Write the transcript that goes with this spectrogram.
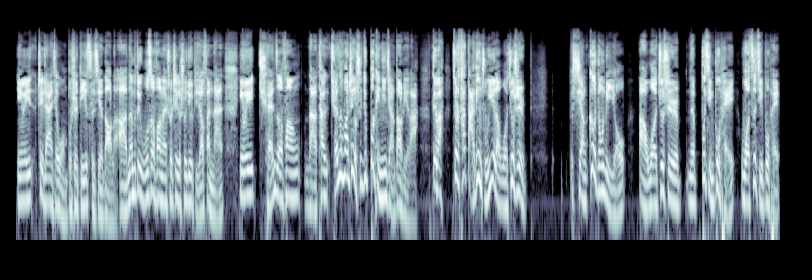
因为这类案件我们不是第一次接到了啊，那么对无责方来说，这个时候就比较犯难，因为全责方那他全责方这个时候就不跟你讲道理了，对吧？就是他打定主意了，我就是想各种理由。啊，我就是那不仅不赔，我自己不赔，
